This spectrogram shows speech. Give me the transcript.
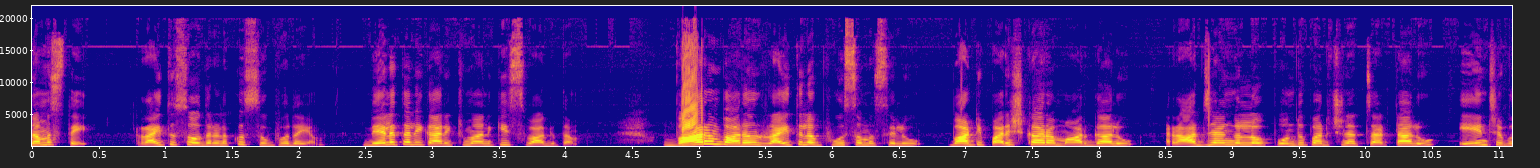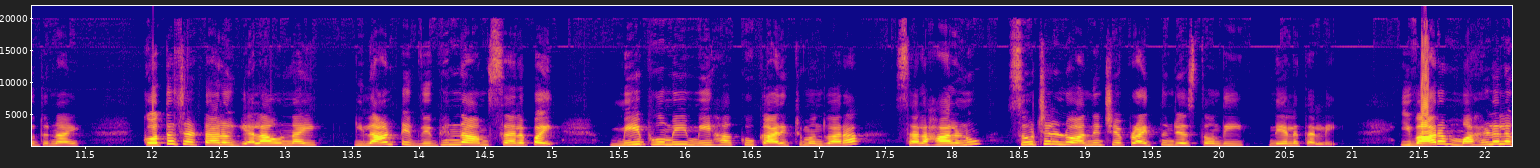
నమస్తే. రైతు సోదరులకు శుభోదయం. నేలతల్లి కార్యక్రమానికి స్వాగతం. వారం వారం రైతుల భూ సమస్యలు వాటి పరిష్కార మార్గాలు రాజ్యాంగంలో పొందుపరిచిన చట్టాలు ఏం చెబుతున్నాయి? కొత్త చట్టాలు ఎలా ఉన్నాయి? ఇలాంటి విభిన్న అంశాలపై మీ భూమి మీ హక్కు కార్యక్రమం ద్వారా సలహాలను సూచనలు అందించే ప్రయత్నం చేస్తోంది నేలతల్లి. ఈ వారం మహిళల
